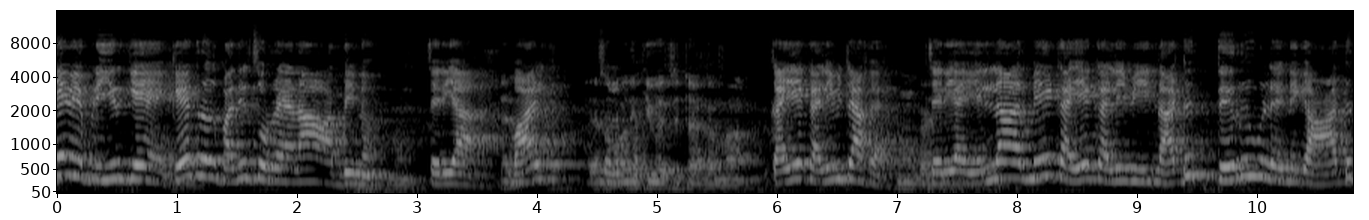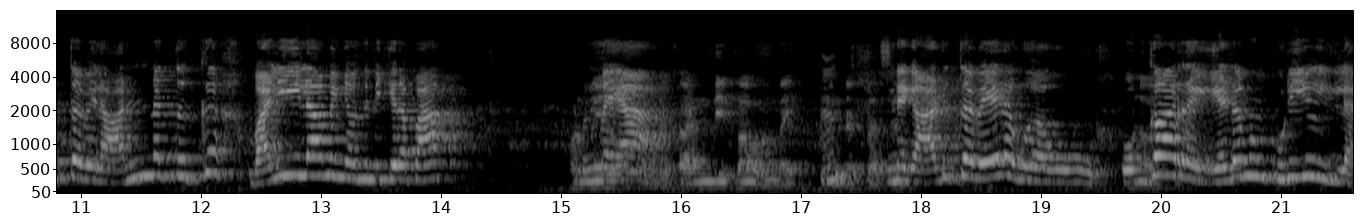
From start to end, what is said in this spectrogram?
ஏன் இப்படி இருக்கேன் கேட்குறதுக்கு பதில் சொல்கிறேனா அப்படின்னு. சரியா? வாழ் என்ன சொல்லுங்க. ஒதுக்கி வச்சுட்டாங்கம்மா? கையை கழுவிட்டாங்க. சரியா? எல்லாருமே கையை கழுவி நடு தெருவில் இன்னைக்கு அடுத்த வேலை அன்னத்துக்கு வழி இல்லாமல் இங்கே வந்து நிற்கிறப்பா உண்மையா? கண்டிப்பா உண்மை. இன்னைக்கு அடுத்த வேலை உட்கார்ற இடமும் குடியும் இல்லை.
